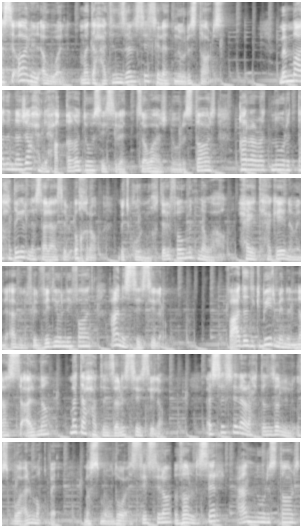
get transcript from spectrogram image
السؤال الأول متى حتنزل سلسلة نور ستارز؟ من بعد النجاح اللي حققته سلسلة زواج نور ستارز قررت نور التحضير لسلاسل أخرى بتكون مختلفة ومتنوعة حيث حكينا من قبل في الفيديو اللي فات عن السلسلة. فعدد كبير من الناس سألنا متى حتنزل السلسلة. السلسلة رح تنزل الأسبوع المقبل بس موضوع السلسلة ظل سر عن نور ستارز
